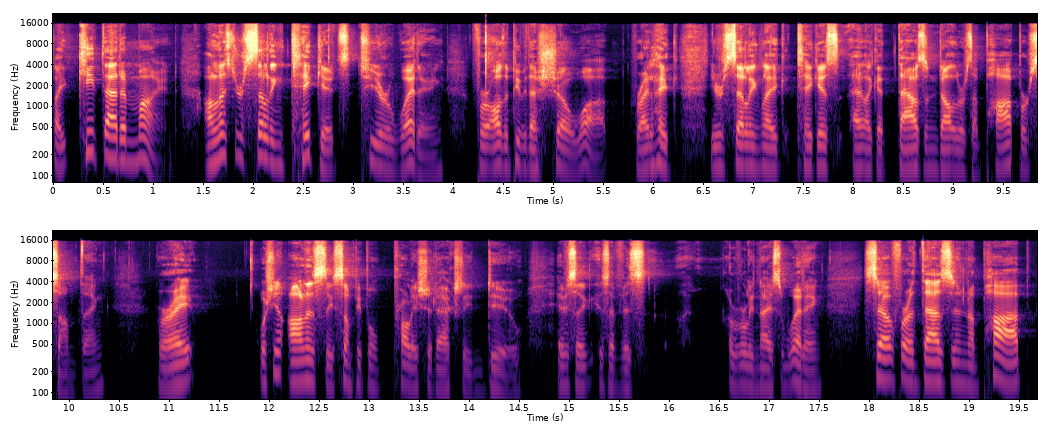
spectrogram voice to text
Like, keep that in mind. Unless you're selling tickets to your wedding for all the people that show up, right? Like, you're selling like tickets at like a thousand dollars a pop or something, right? Which, you know, honestly, some people probably should actually do if it's like if it's a really nice wedding. Sell for a thousand a pop,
